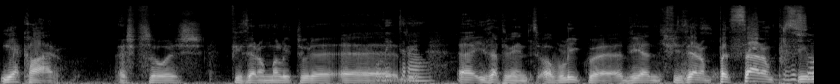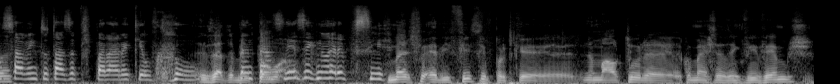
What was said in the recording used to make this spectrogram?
e é claro, as pessoas fizeram uma leitura uh, literal. De, uh, exatamente, oblíqua de anos, fizeram, passaram por mas cima. Mas sabem que tu estás a preparar aquilo com exatamente, tanta antecedência que não era possível. Mas é difícil porque numa altura como estas em que vivemos,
